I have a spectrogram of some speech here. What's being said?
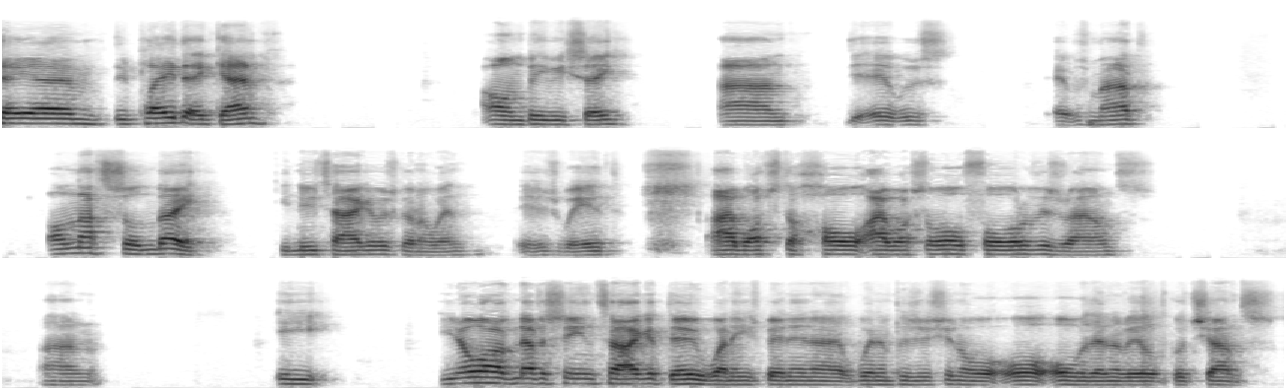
They um they played it again on BBC, and it was it was mad. On that Sunday, you knew Tiger was going to win. It was weird. I watched the whole. I watched all four of his rounds, and he. You know what I've never seen Tiger do when he's been in a winning position or, or, or within a real good chance.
